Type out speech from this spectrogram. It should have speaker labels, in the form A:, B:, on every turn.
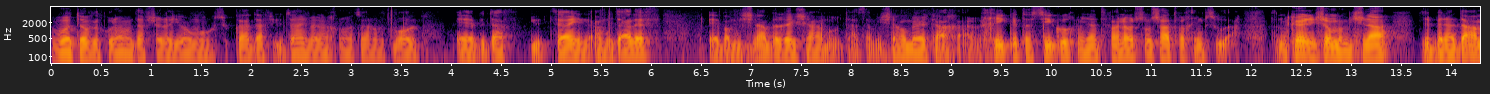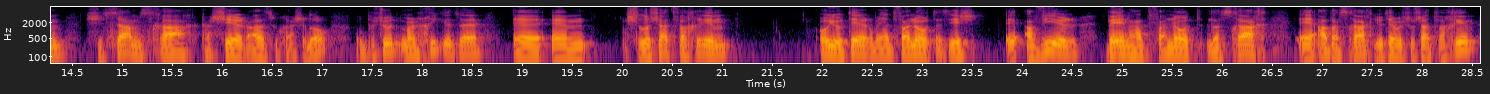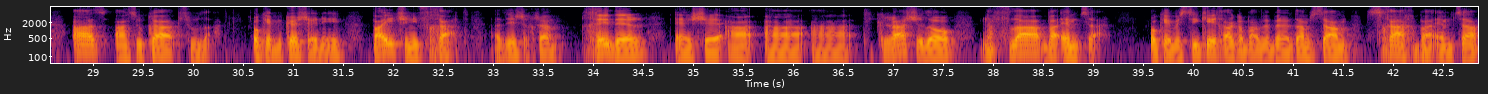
A: שבוע טוב לכולם, הדף של היום הוא סוכה דף י"ז ואנחנו מצאנו אתמול אה, בדף י"ז עמוד א', אה, במשנה בריש העמוד. אז המשנה אומר ככה, הרחיק את הסיכוך מן הדפנות שלושה טווחים פסולה. אז המקרה הראשון במשנה זה בן אדם ששם סכך כשר על הסוכה שלו, הוא פשוט מרחיק את זה אה, אה, שלושה טווחים או יותר מהדפנות. אז יש אוויר בין הדפנות לסכך. אה, עד הסכך יותר משלושה טווחים, אז הסוכה פסולה. אוקיי, מקרה שני, בית שנפחת, אז יש עכשיו חדר אה, שהתקרה שלו נפלה באמצע. אוקיי, וסיכי חגבה, ובן אדם שם סכך באמצע,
